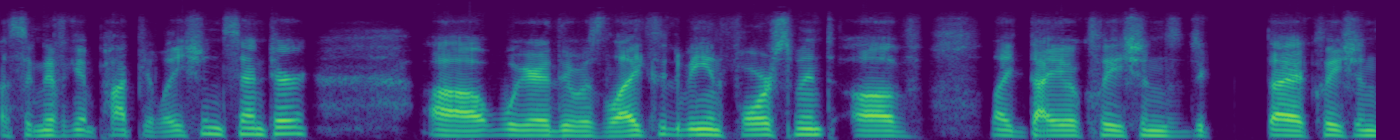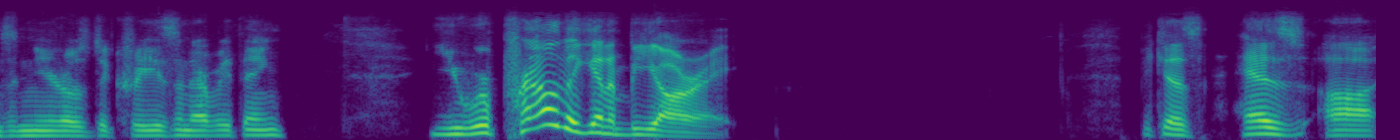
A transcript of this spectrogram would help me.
a significant population center. uh, where there was likely to be enforcement of like Diocletian's Diocletian's and Nero's decrees and everything, you were probably going to be all right. Because as uh,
